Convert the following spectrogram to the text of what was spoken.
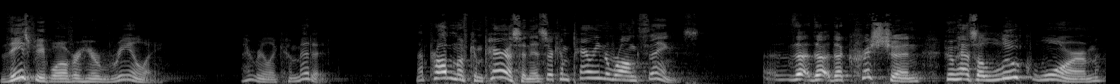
these people over here really, they're really committed. The problem of comparison is they're comparing the wrong things the, the, the Christian who has a lukewarm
